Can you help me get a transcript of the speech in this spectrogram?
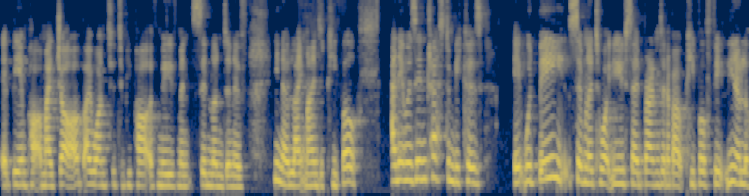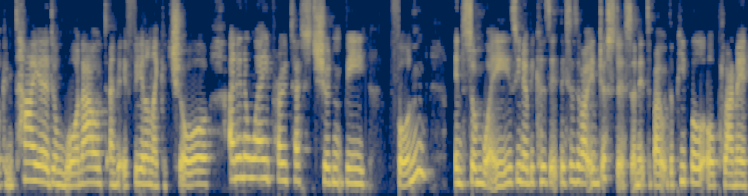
it being part of my job. I wanted to be part of movements in London of you know like-minded people. And it was interesting because it would be similar to what you said Branden about people feel you know looking tired and worn out and it feeling like a chore. And in a way protests shouldn't be fun in some ways, you know, because it, this is about injustice and it's about the people or planet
